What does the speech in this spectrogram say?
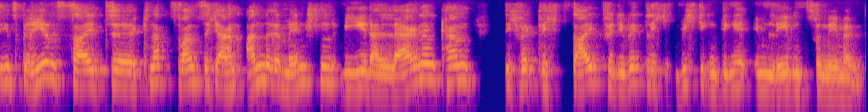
Sie inspirieren seit äh, knapp 20 Jahren andere Menschen, wie jeder lernen kann, sich wirklich Zeit für die wirklich wichtigen Dinge im Leben zu nehmen.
